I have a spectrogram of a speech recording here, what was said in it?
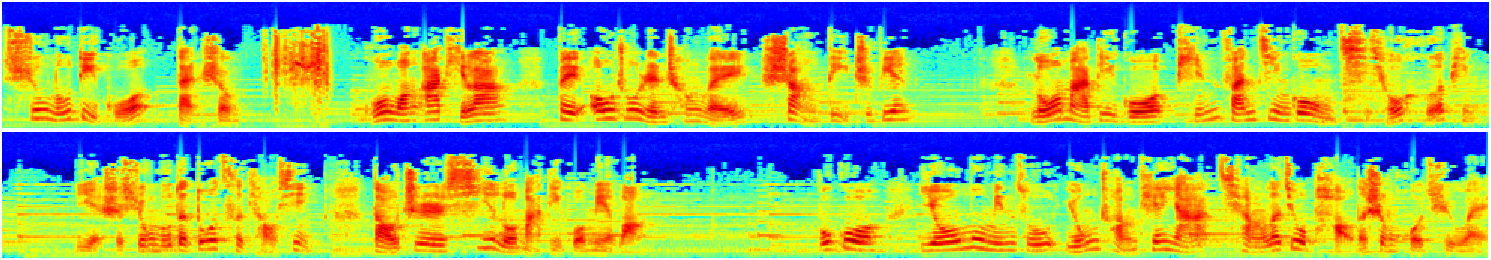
匈奴帝国诞生，国王阿提拉。被欧洲人称为“上帝之鞭”，罗马帝国频繁进贡祈求和平，也是匈奴的多次挑衅导致西罗马帝国灭亡。不过，游牧民族勇闯天涯、抢了就跑的生活趣味，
